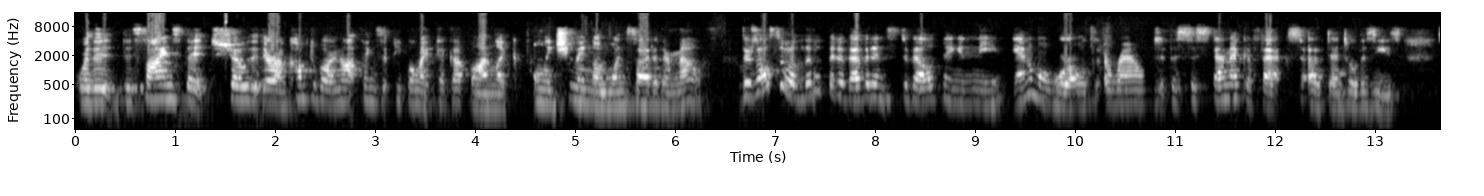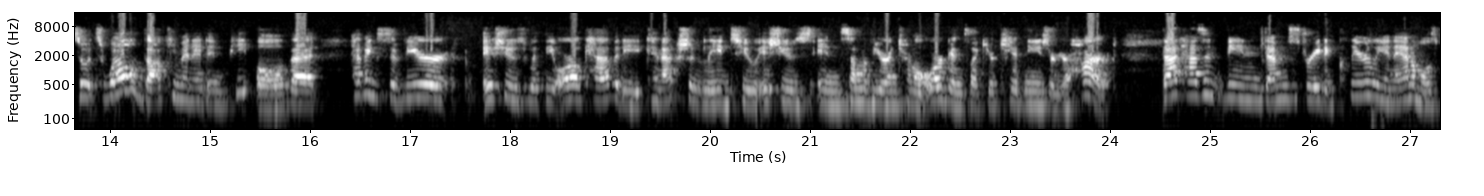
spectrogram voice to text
or the, the signs that show that they're uncomfortable are not things that people might pick up on, like only chewing on one side of their mouth. There's also a little bit of evidence developing in the animal world around the systemic effects of dental disease. So it's well documented in people that having severe issues with the oral cavity can actually lead to issues in some of your internal organs, like your kidneys or your heart. That hasn't been demonstrated clearly in animals,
